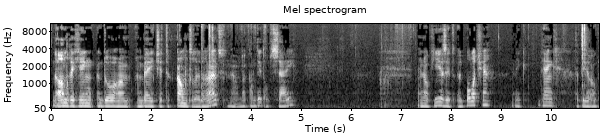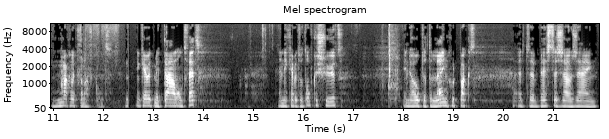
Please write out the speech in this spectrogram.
De andere ging door hem een beetje te kantelen eruit. Nou, dan kan dit opzij. En ook hier zit het bolletje. En ik denk dat hij er ook makkelijk vanaf komt. Ik heb het metaal ontvet. En ik heb het wat opgeschuurd. In de hoop dat de lijm goed pakt. Het eh, beste zou zijn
